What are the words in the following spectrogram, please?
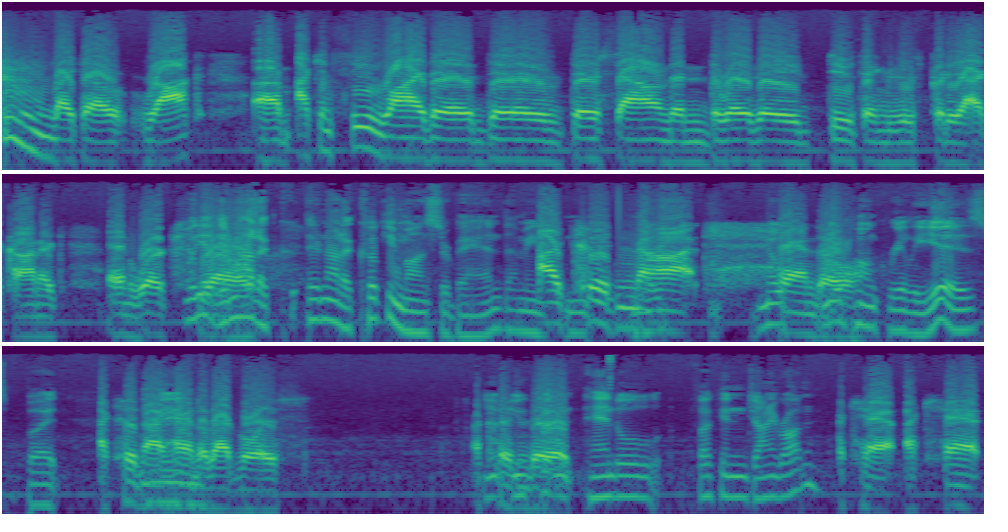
like a rock. Um, I can see why their their their sound and the way they do things is pretty iconic and works Well, yeah, well. they're not a they're not a Cookie Monster band. I mean, I no- could not No, handle. no punk really is, but I could not handle that voice. I You, couldn't you couldn't handle fucking Johnny Rotten? I can't. I can't.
